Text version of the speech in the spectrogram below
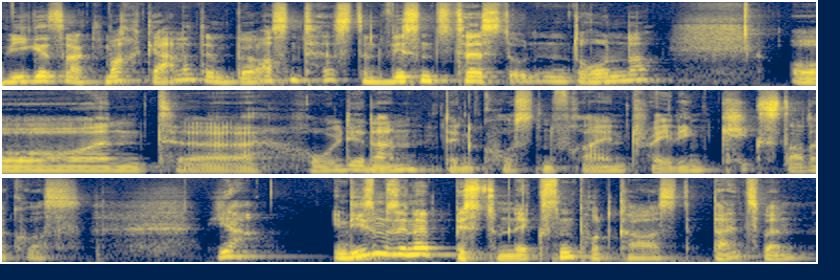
Wie gesagt, mach gerne den Börsentest, den Wissenstest unten drunter und äh, hol dir dann den kostenfreien Trading Kickstarter Kurs. Ja, in diesem Sinne, bis zum nächsten Podcast. Dein Sven.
